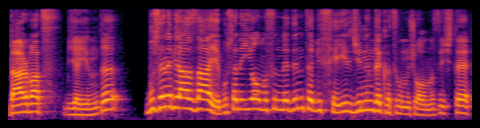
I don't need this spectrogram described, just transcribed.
berbat bir yayındı. Bu sene biraz daha iyi. Bu sene iyi olmasının nedeni tabii seyircinin de katılmış olması. İşte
